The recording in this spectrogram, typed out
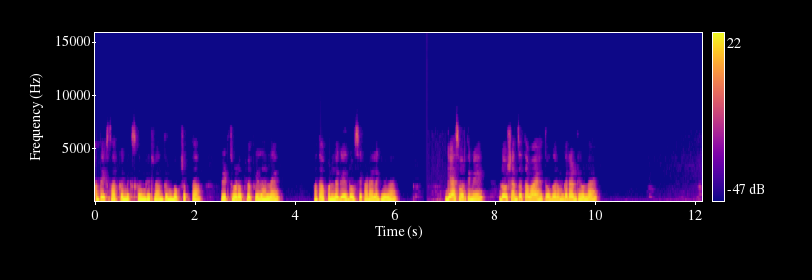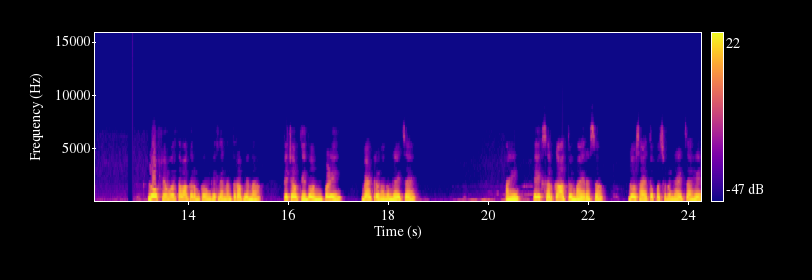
आता एकसारखं मिक्स करून घेतलं आणि तुम्ही बघू शकता पीठ थोडं फ्लफी झालं आहे आता आपण लगेच डोसे काढायला घेऊया. गॅसवरती मी डोशांचा तवा आहे तो गरम करायला ठेवला आहे लो फ्लेमवर तवा गरम करून घेतल्यानंतर आपल्याला त्याच्यावरती दोन पळी बॅटर घालून घ्यायचं आहे आणि एकसारखं आतून बाहेर असं डोसा आहे तो पसरून घ्यायचा आहे.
